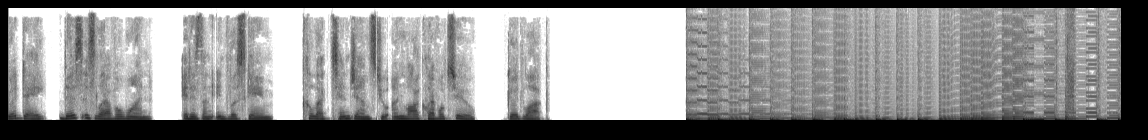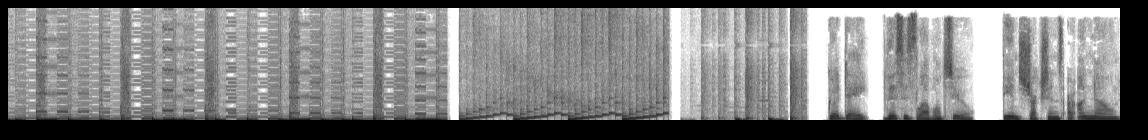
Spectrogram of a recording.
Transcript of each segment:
Good day, this is level 1. It is an endless game. Collect 10 gems to unlock level 2. Good luck. Good day, this is level 2. The instructions are unknown.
